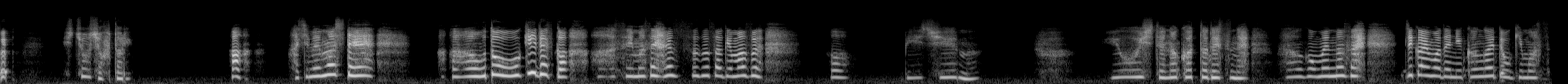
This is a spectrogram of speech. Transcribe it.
う？え視聴者二人？あはじめまして。あ音大きいですか？あすいません。すぐ下げます。あ BGM 用意してなかったですね。ごめんなさい。次回までに考えておきます。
